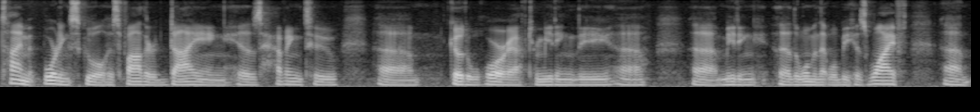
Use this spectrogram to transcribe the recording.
time at boarding school, his father dying, his having to uh, go to war after meeting the uh, uh, meeting uh, the woman that will be his wife. Um,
